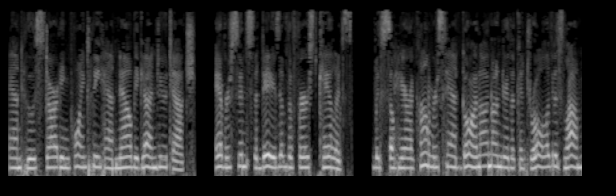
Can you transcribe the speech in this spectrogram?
and whose starting point he had now begun to touch. Ever since the days of the first caliphs, the Sahara commerce had gone on under the control of Islam.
